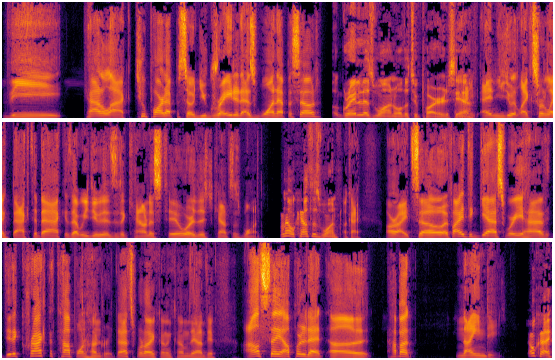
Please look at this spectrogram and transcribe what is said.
the Cadillac two part episode, you graded as one episode? Graded as one, all the two parters. Yeah. Okay. And you do it like sort of like back to back? Is that what you do? Does it count as two or this counts as one? No, it counts as one. Okay. All right. So, if I had to guess where you have, did it crack the top 100? That's what I'm going to come down to. I'll say, I'll put it at, uh, how about 90? Okay.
